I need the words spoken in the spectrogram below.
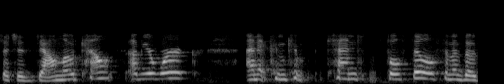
such as download counts of your work, and it can, can fulfill some of those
